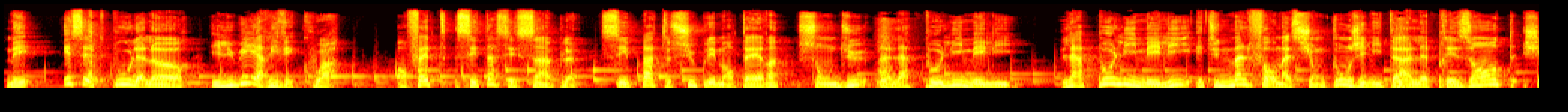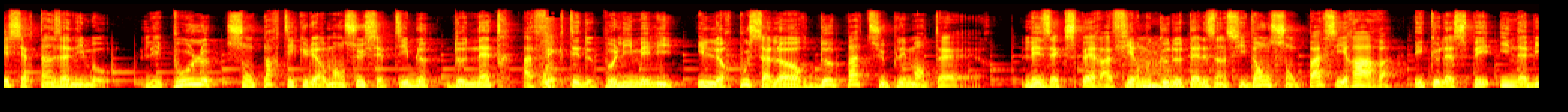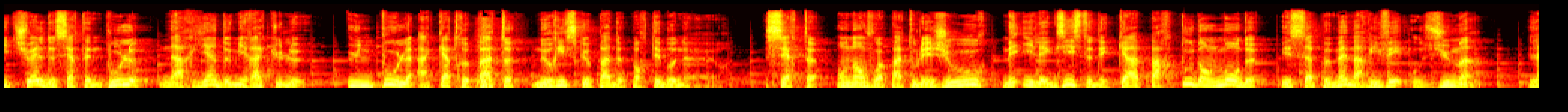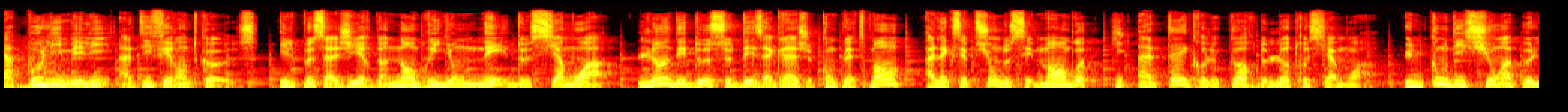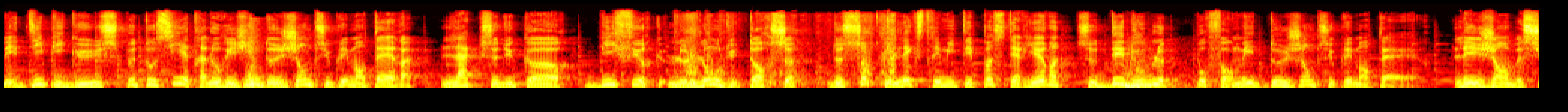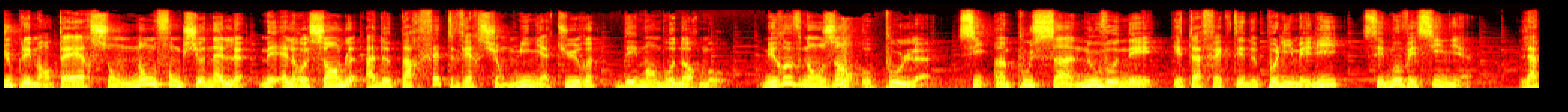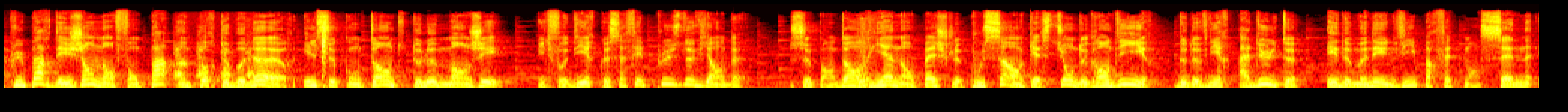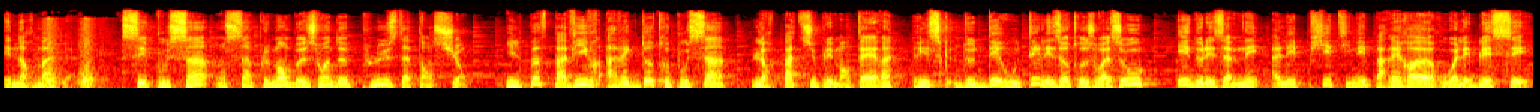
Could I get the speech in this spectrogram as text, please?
Mais et cette poule alors Il lui est arrivé quoi? En fait, c'est assez simple. Ses pattes supplémentaires sont dues à la polymélie. La polymélie est une malformation congénitale présente chez certains animaux. Les poules sont particulièrement susceptibles de naître affectées de polymélie. Il leur pousse alors deux pattes supplémentaires. Les experts affirment que de tels incidents sont pas si rares et que l'aspect inhabituel de certaines poules n'a rien de miraculeux. Une poule à quatre pattes ne risque pas de porter bonheur. Certes, on n'en voit pas tous les jours, mais il existe des cas partout dans le monde, et ça peut même arriver aux humains. La polymélie a différentes causes. Il peut s'agir d'un embryon né de siamois, l'un des deux se désagrège complètement, à l'exception de ses membres qui intègrent le corps de l'autre siamois. Une condition appelée dipigus peut aussi être à l'origine de jambes supplémentaires. L'axe du corps bifurque le long du torse, de sorte que l'extrémité postérieure se dédouble pour former deux jambes supplémentaires. Les jambes supplémentaires sont non fonctionnelles, mais elles ressemblent à de parfaites versions miniatures des membres normaux. Mais revenons-en aux poules. Si un poussin nouveau-né est affecté de polymélie, c'est mauvais signe. La plupart des gens n'en font pas un porte-bonheur, ils se contentent de le manger. Il faut dire que ça fait plus de viande. Cependant, rien n'empêche le poussin en question de grandir, de devenir adulte et de mener une vie parfaitement saine et normale. Ces poussins ont simplement besoin de plus d'attention. Ils peuvent pas vivre avec d'autres poussins, leurs pattes supplémentaires risquent de dérouter les autres oiseaux et de les amener à les piétiner par erreur ou à les blesser.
